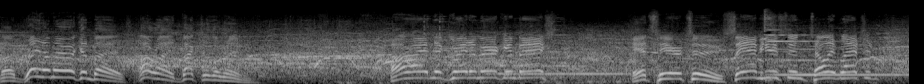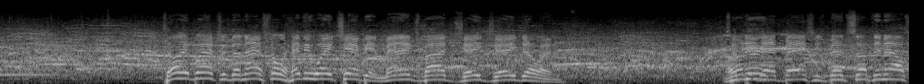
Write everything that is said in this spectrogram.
the Great American Bash. All right, back to the ring. All right, the Great American Bash. It's here too. Sam Houston, Tully Blanchard. Tully Blanchard, the national heavyweight champion, managed by J.J. Dillon. Tony, okay. that bash has been something else.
